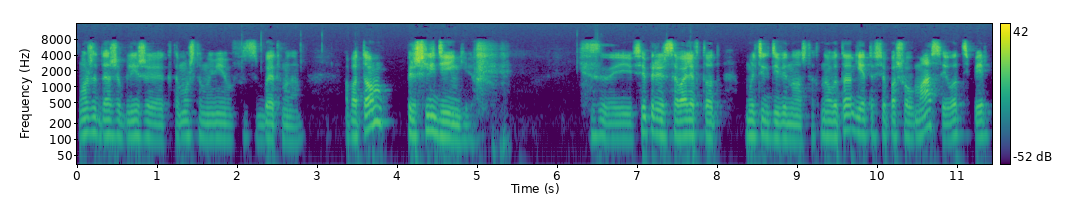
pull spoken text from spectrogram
может даже ближе к тому, что мы имеем с Бэтменом. А потом пришли деньги. И все перерисовали в тот мультик 90-х. Но в итоге это все пошло в массы, и вот теперь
